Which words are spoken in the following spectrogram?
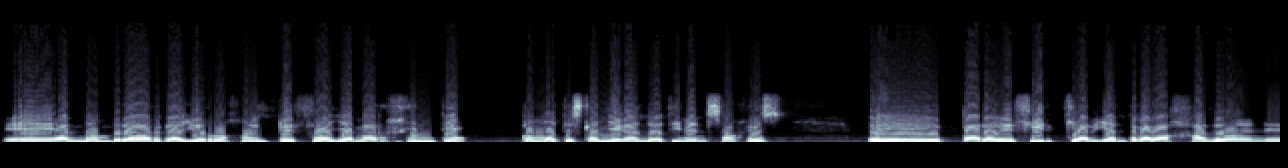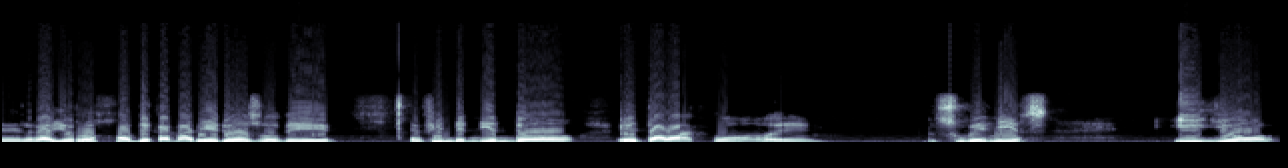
eh, al nombrar Gallo Rojo empezó a llamar gente, como te están llegando a ti mensajes, eh, para decir que habían trabajado en el Gallo Rojo de camareros o de, en fin, vendiendo eh, tabaco, souvenirs. Y yo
